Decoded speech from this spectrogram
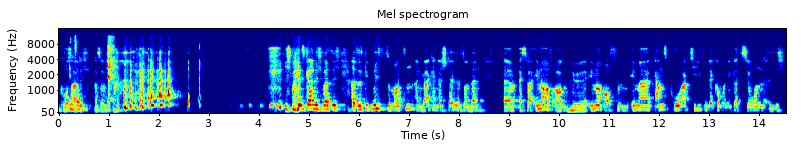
Großartig. So also ich weiß gar nicht, was ich. Also es gibt nichts zu motzen an gar keiner Stelle, sondern äh, es war immer auf Augenhöhe, immer offen, immer ganz proaktiv in der Kommunikation. Ich,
